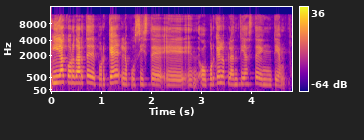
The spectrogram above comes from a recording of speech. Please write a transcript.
y acordarte de por qué lo pusiste eh, o por qué lo planteaste en tiempo.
